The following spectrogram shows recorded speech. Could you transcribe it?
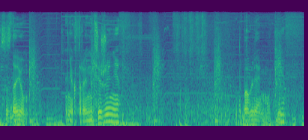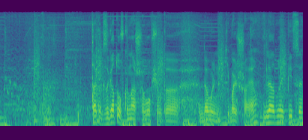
создаем некоторое натяжение, добавляем муки. Так как заготовка наша, в общем-то, довольно-таки большая для одной пиццы,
